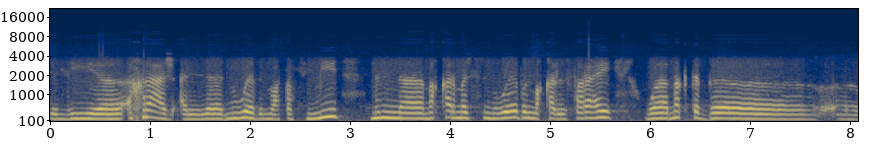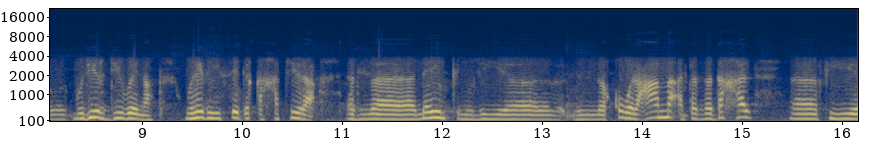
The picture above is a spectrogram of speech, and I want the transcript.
لاخراج النواب المعتصمين من مقر مجلس النواب والمقر الفرعي ومكتب مدير ديوانه وهذه سابقة خطيرة. لا يمكن للقوى العامة أن تتدخل في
